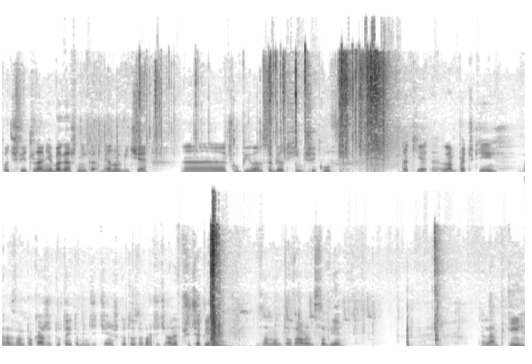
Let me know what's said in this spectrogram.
podświetlanie bagażnika. Mianowicie e, kupiłem sobie od Chińczyków takie lampeczki. Zaraz Wam pokażę. Tutaj to będzie ciężko to zobaczyć, ale w przyczepie zamontowałem sobie te lampki.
